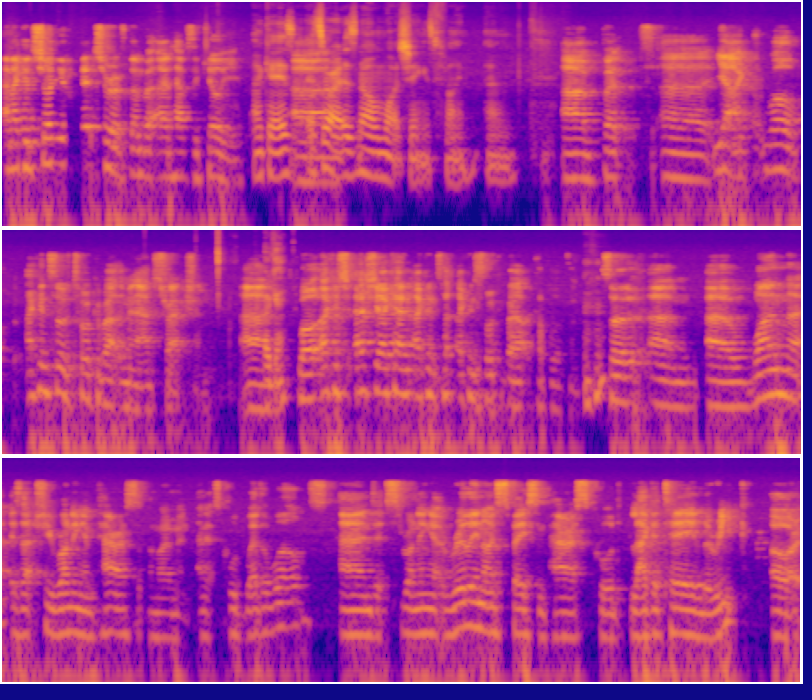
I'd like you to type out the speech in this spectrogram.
and I could show you a picture of them, but I'd have to kill you. Okay, it's, it's all right. There's no one watching. It's fine. Um, uh, but uh, yeah, I, well, I can sort of talk about them in abstraction. Um, okay. Well, I can, actually, I can, I can, t- I can talk about a couple of them. Mm-hmm. So, um, uh, one that is actually running in Paris at the moment, and it's called Weather Worlds, and it's running at a really nice space in Paris called La Gaîté Lyrique, or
